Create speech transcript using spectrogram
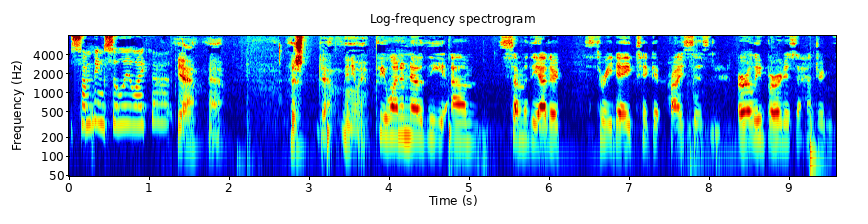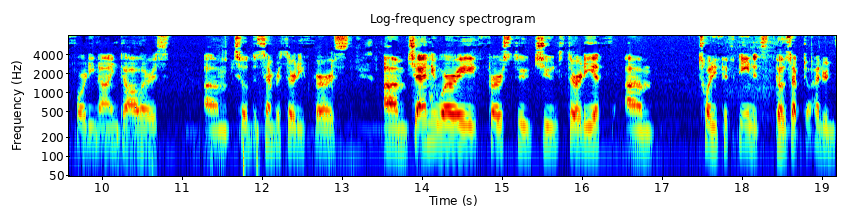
something silly like that. Yeah, yeah. Just yeah. Anyway, If you want to know the um, some of the other three day ticket prices, early bird is one hundred and forty nine dollars um, till December thirty first. Um, January first through June thirtieth, um, twenty fifteen, it goes up to one hundred and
